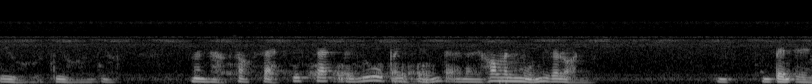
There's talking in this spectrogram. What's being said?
ติ้วติ้วติ้วมันหักซอกแสกซิกแซกไปรู้ไปเห็นแต่อะไรเพราะมันหมุนอยู่ตลอด มันเป็นเอง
